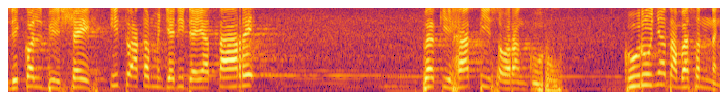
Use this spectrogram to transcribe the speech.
liqalbil syekh. Itu akan menjadi daya tarik bagi hati seorang guru. Gurunya tambah seneng.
